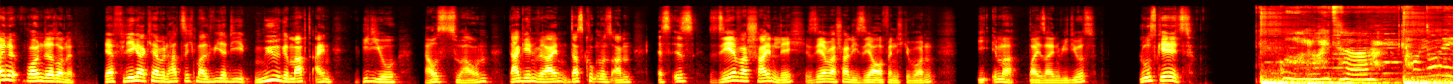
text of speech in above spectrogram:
Meine Freunde der Sonne, der Pfleger Kevin hat sich mal wieder die Mühe gemacht, ein Video rauszuhauen. Da gehen wir rein, das gucken wir uns an. Es ist sehr wahrscheinlich, sehr wahrscheinlich sehr aufwendig geworden. Wie immer bei seinen Videos. Los geht's! Oh, Leute. Oh,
